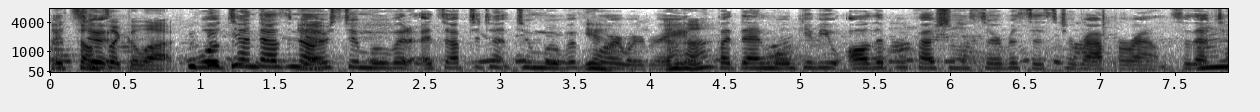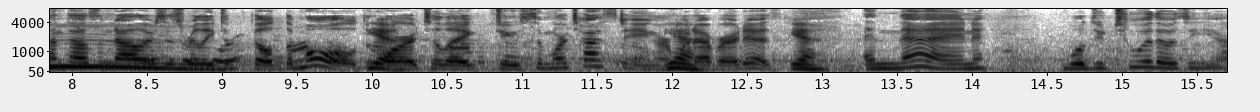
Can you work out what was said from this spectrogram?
That it's sounds to- like a lot. well, ten thousand dollars to move it. It's up to ten to move it Yeah. forward, right? Uh-huh. But then we'll give you all the professional services to wrap around. So that ten thousand dollars is really to build the mold, Yeah. or to like do some more testing, or Yeah. whatever it is. Yeah. And then we'll do two of those a year.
